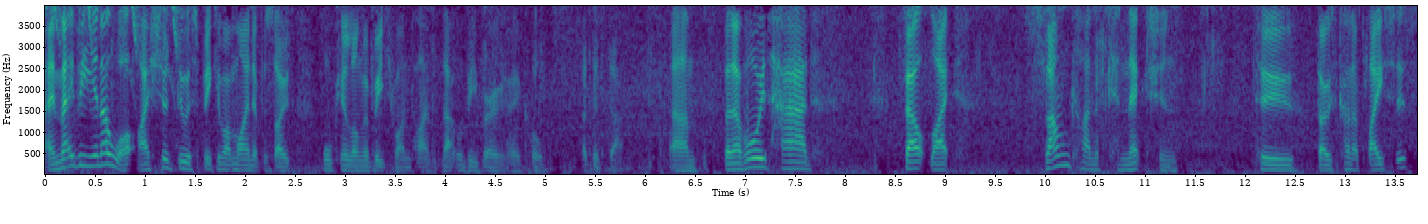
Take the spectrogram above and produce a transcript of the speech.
and maybe you know what, I should do a speak speaking my mind episode, walking along a beach one time. That would be very very cool. I did that. Um, but I've always had felt like some kind of connection to those kind of places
